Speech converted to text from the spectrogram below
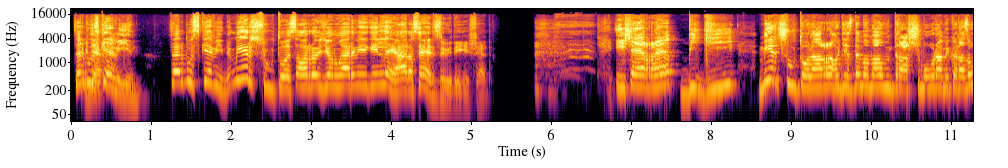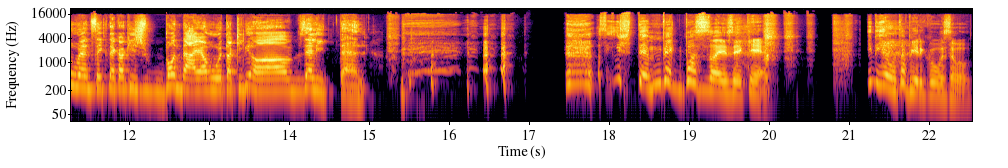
Szerbusz ugye, Kevin! Szerbusz Kevin, miért sútolsz arra, hogy január végén lejár a szerződésed? És erre Biggie miért sútol arra, hogy ez nem a Mount Rushmore, amikor az Owenséknek a kis bandája volt az elittel? Az Isten megbazza ezeket! Idióta birkózók!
